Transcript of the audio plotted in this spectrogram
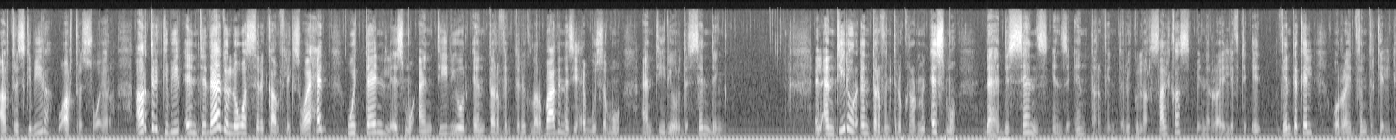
arteries كبيرة و arteries صغيرة. artery الكبير امتداده اللي هو ال circumflex واحد والتاني اللي اسمه anterior interventricular بعض الناس يحبوا يسموه anterior descending ال anterior interventricular من اسمه ده descends in the interventricular sulcus بين ال right left ventricle وال right ventricle.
